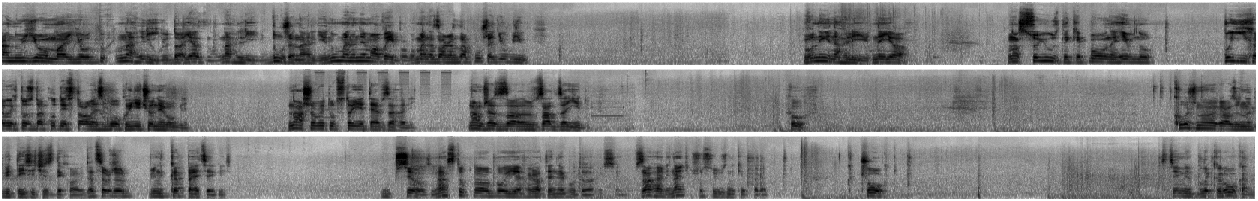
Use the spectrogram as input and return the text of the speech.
А ну йо-майо, наглію, да, я знаю, наглію, дуже наглію. Ну в мене нема вибору, в мене зараз запушать і вб'ють. Вони нагліють, не я. У нас союзники повне гівно. Поїхали хто зда куди стали збоку і нічого не роблять. Нащо ви тут стоїте взагалі? Нам вже за, взад заїдуть. Фух. Кожного разу на 2000 здихаю. Та це вже він капець якийсь. Все, наступного бою я грати не буду агресивно. Взагалі, навіть що союзники вперед. К чорту. З цими блекроками.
